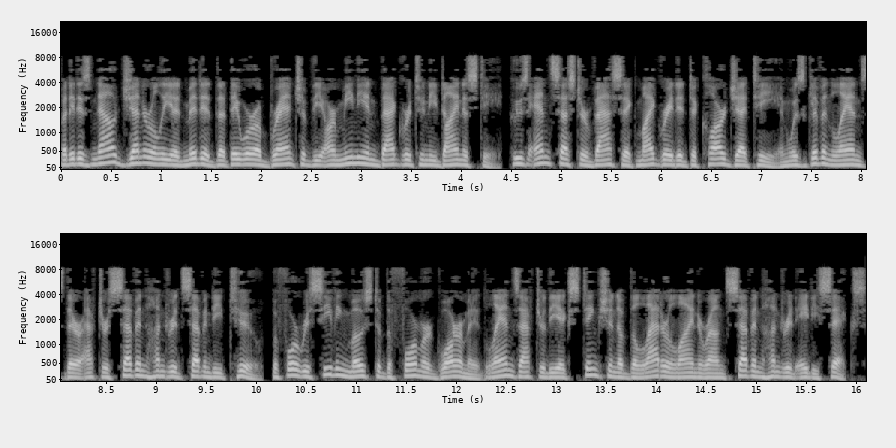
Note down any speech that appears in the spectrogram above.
but it is now generally admitted that they were a branch of the Armenian Bagratuni dynasty, whose ancestor Vasil migrated to Klarjeti and was given lands there after 772, before receiving most of the former Guaramid lands after the extinction of the latter line around 786.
